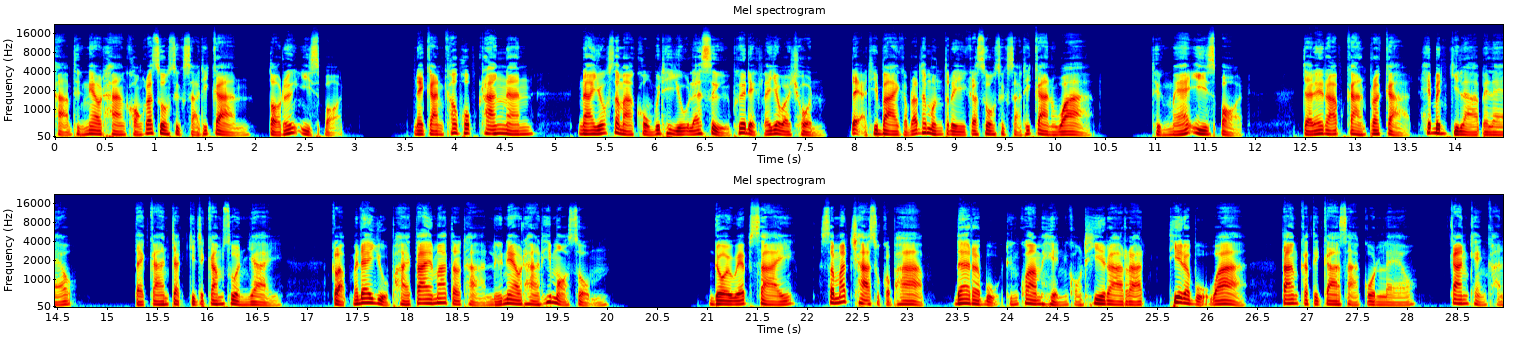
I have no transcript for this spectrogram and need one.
ถามถึงแนวทางของกระทรวงศึกษาธิการต่อเรื่อง e-sport ในการเข้าพบครั้งนั้น นายกสมาคมวิทยุและสื่อเพื่อเด็กและเยาวชน ได้อธิบายกับรัฐมนตรีกระทรวงศึกษาธิการว่า ถึงแม้ e-sport จะได้รับการประกาศให้เป็นกีฬาไปแล้ว แต่การจัดกิจกรรมส่วนใหญ่ กลับไม่ได้อยู่ภายใต้มาตรฐานหรือแนวทางที่เหมาะสม โดยเว็บไซต์ สมัชชาสุขภาพได้ระบุถึงความเห็นของทีรารัฐที่ระบุว่าตามกติกาสากลแล้ว การแข่งขัน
